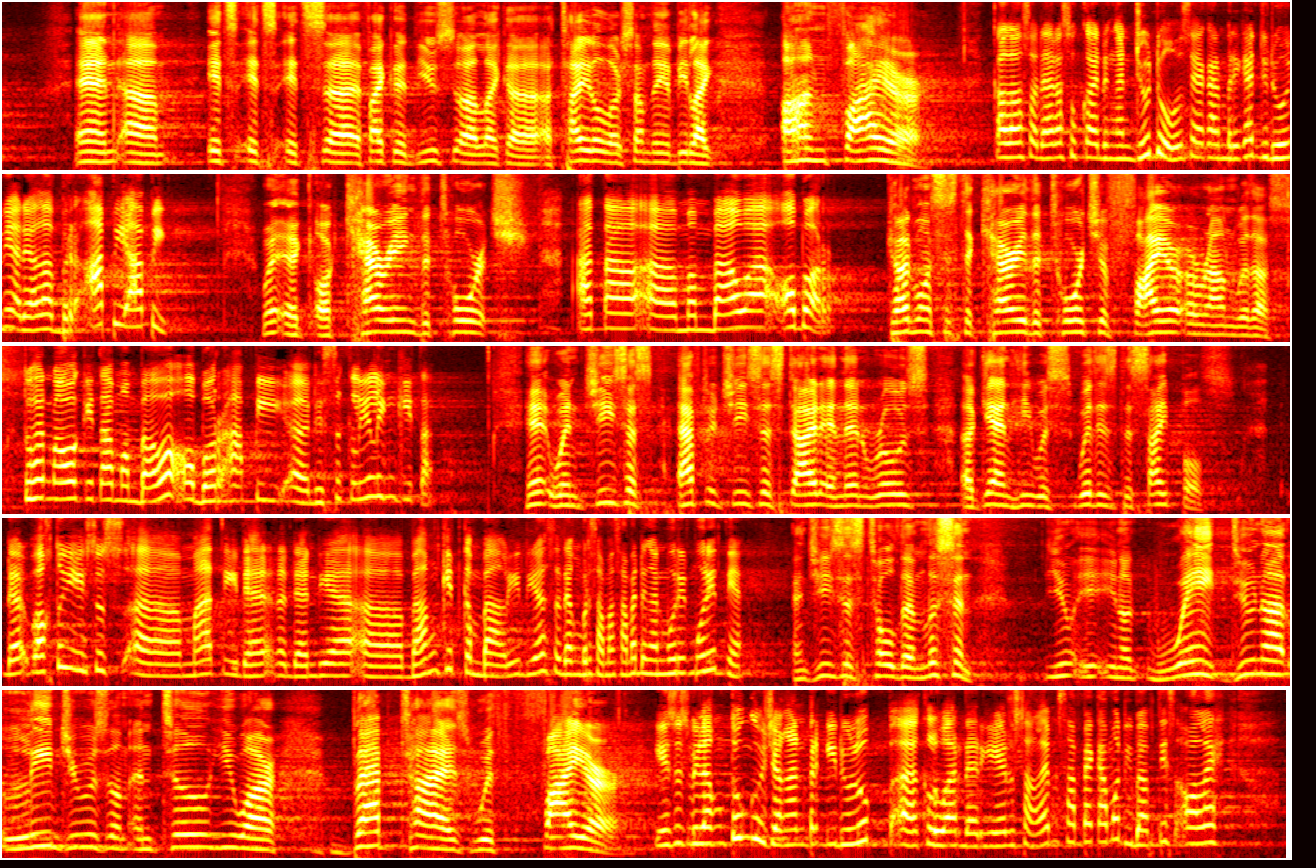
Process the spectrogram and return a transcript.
and um, it's it's it's. Uh, if I could use uh, like a, a title or something, it'd be like "On Fire," Kalau saudara suka dengan judul, saya akan berikan judulnya adalah berapi-api uh, or carrying the torch. atau eh, membawa obor. God wants us to carry the torch of fire around with us. Tuhan mau kita membawa obor api eh, di sekeliling kita. When Jesus, after Jesus died and then rose again, he was with his disciples. Dan waktu Yesus eh, mati dan, dan dia eh, bangkit kembali, dia sedang bersama-sama dengan murid-muridnya. And Jesus told them, listen, you, you know, wait, do not leave Jerusalem until you are baptized with fire. Yesus bilang, tunggu jangan pergi dulu eh, keluar dari Yerusalem sampai kamu dibaptis oleh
